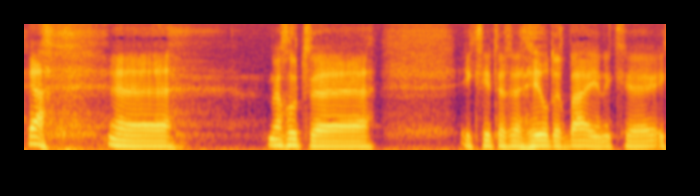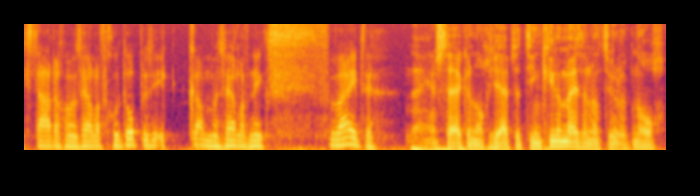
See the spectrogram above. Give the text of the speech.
Ja, maar goed... ik zit er heel dichtbij en ik, ik sta er gewoon zelf goed op. Dus ik kan mezelf niks verwijten. Nee, en sterker nog, je hebt de 10 kilometer natuurlijk nog.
